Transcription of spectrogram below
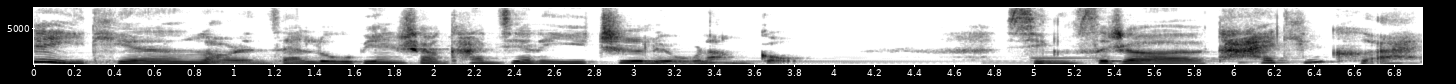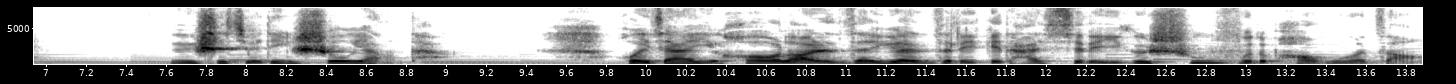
这一天，老人在路边上看见了一只流浪狗，寻思着它还挺可爱，于是决定收养它。回家以后，老人在院子里给它洗了一个舒服的泡沫澡，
